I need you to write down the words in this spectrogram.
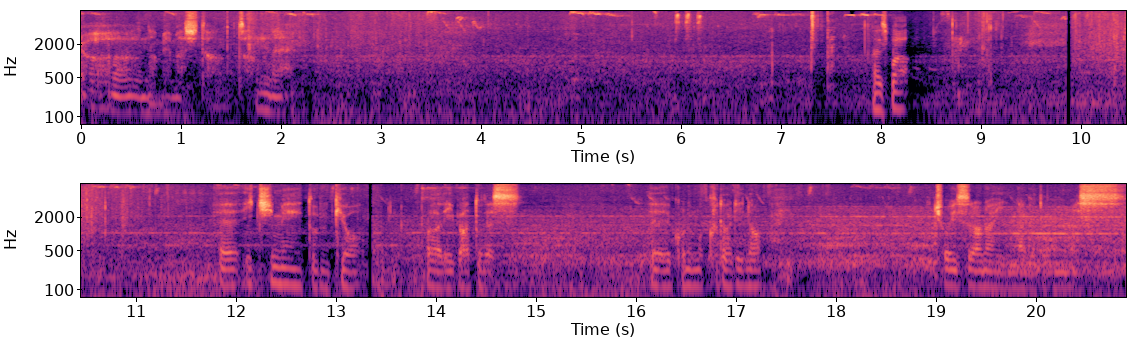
ああ舐めました。残念。ナイスパー。えー、1メートル強。バーディーパットです、えーこれも下りのチョイスララインになると思います。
